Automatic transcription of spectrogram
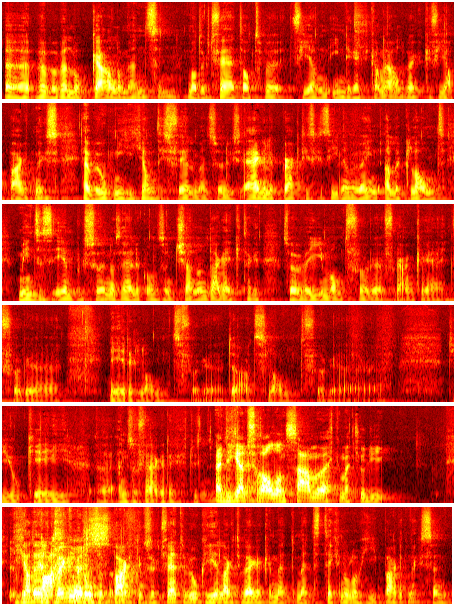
Uh, we hebben wel lokale mensen, maar door het feit dat we via een indirect kanaal werken, via partners, hebben we ook niet gigantisch veel mensen. Dus eigenlijk praktisch gezien hebben wij in elk land minstens één persoon, dat is eigenlijk onze channel director. Zo hebben wij iemand voor uh, Frankrijk, voor uh, Nederland, voor Duitsland, voor de UK en zo verder. Dus en die gaat vooral dan samenwerken met jullie die gaat eigenlijk werken met onze partners. Het feit dat we ook heel hard werken met, met technologiepartners. En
